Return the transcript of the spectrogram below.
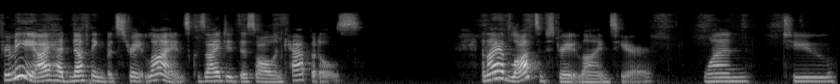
For me, I had nothing but straight lines because I did this all in capitals. And I have lots of straight lines here. One, two,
